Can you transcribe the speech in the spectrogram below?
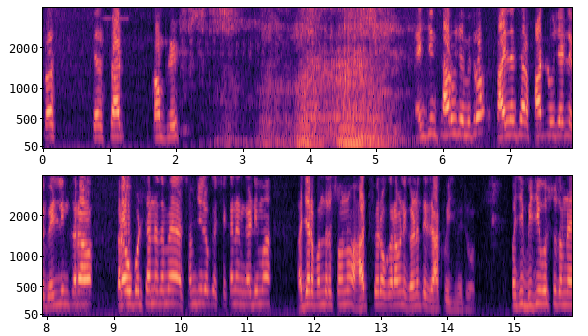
plus self start complete engine સારું છે મિત્રો. સાયલેન્સર ફાટલું છે એટલે વેલ્ડિંગ કરાવ, કરાવવું પડશે. અને તમે સમજી લો કે સેકન્ડ હેન્ડ ગાડીમાં હજાર પંદરસોનો હાથ ફેરો કરાવવાની ગણતરી રાખવી જ મિત્રો. પછી બીજી વસ્તુ તમને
